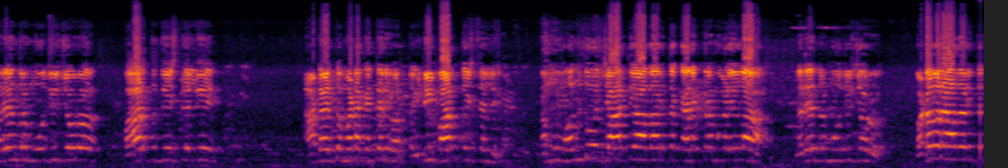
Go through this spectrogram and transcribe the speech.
ನರೇಂದ್ರ ಮೋದಿಜಿಯವರು ಭಾರತ ದೇಶದಲ್ಲಿ ಆಡಳಿತ ಮಾಡಕತ್ತಾರ ಇವತ್ತು. ಇಡೀ ಭಾರತ ದೇಶದಲ್ಲಿ. ನಮ್ಮ ಒಂದು ಜಾತಿ ಆಧಾರಿತ ಕಾರ್ಯಕ್ರಮಗಳಿಲ್ಲ ನರೇಂದ್ರ ಮೋದಿಜಿ ಅವರು. ಬಡವರ ಆಧಾರಿತ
